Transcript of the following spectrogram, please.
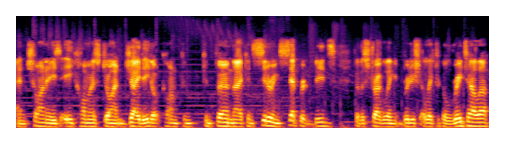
and Chinese e commerce giant JD.com con- confirmed they are considering separate bids for the struggling British electrical retailer.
